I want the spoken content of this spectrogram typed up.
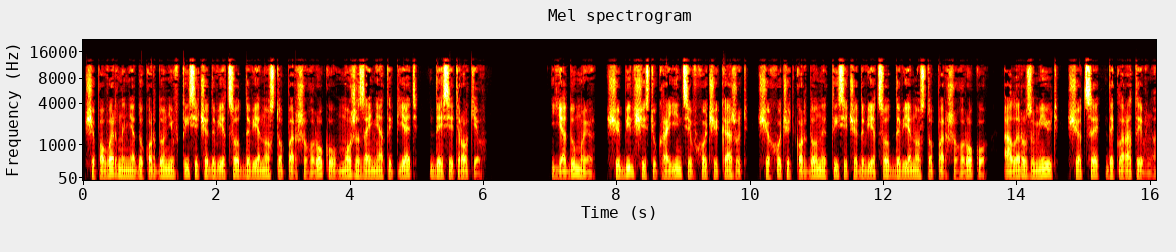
що повернення до кордонів 1991 року може зайняти 5-10 років. Я думаю, що більшість українців хоч і кажуть, що хочуть кордони 1991 року, але розуміють, що це декларативно.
